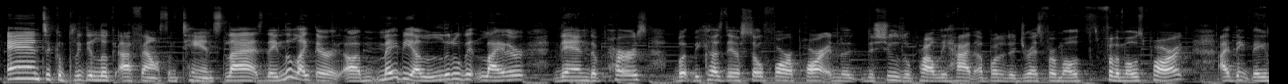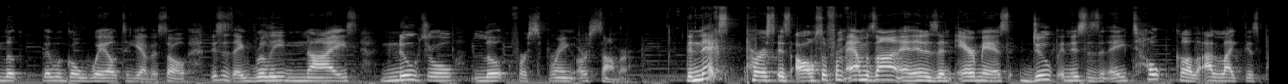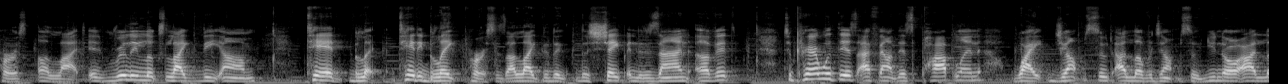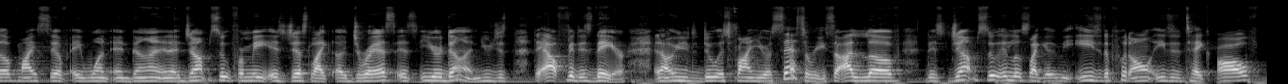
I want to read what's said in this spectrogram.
And to complete the look, I found some tan slides. They look like they're uh, maybe a little bit lighter than the purse, but because they're so far apart and the, the shoes will probably hide up under the dress for most for the most part, I think they look they would go well together. So this is a really nice neutral look for spring or summer. The next purse is also from Amazon and it is an Hermes dupe and this is in a taupe color. I like this purse a lot. It really looks like the um, Ted Bla Teddy Blake purses. I like the, the, the shape and the design of it. To pair with this, I found this poplin white jumpsuit. I love a jumpsuit. You know, I love myself a one and done. And a jumpsuit for me is just like a dress. It's you're done. You just the outfit is there, and all you need to do is find your accessories. So I love this jumpsuit. It looks like it would be easy to put on, easy to take off.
